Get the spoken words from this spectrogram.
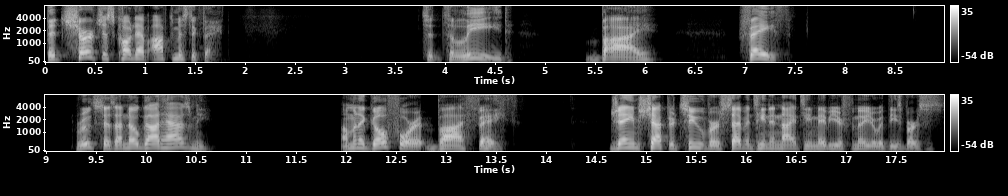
The church is called to have optimistic faith, to, to lead by faith. Ruth says, I know God has me. I'm going to go for it by faith. James chapter 2, verse 17 and 19. Maybe you're familiar with these verses.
